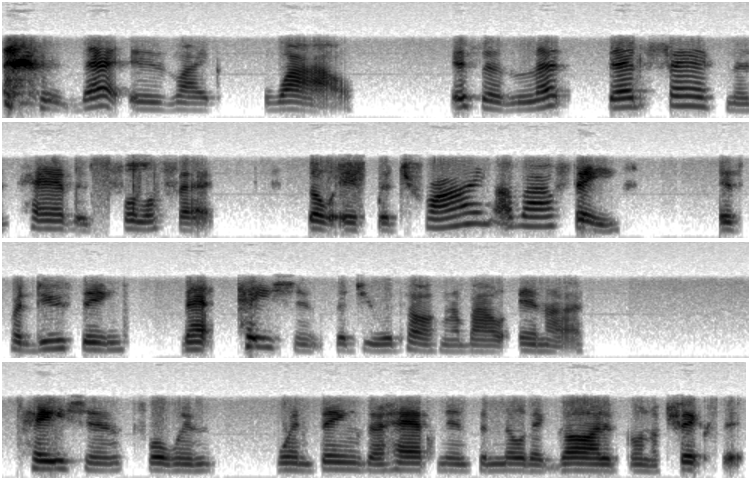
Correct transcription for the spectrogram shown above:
that is like, wow. It says, Let steadfastness have its full effect. So if the trying of our faith is producing that patience that you were talking about in us, patience for when when things are happening to know that God is going to fix it.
